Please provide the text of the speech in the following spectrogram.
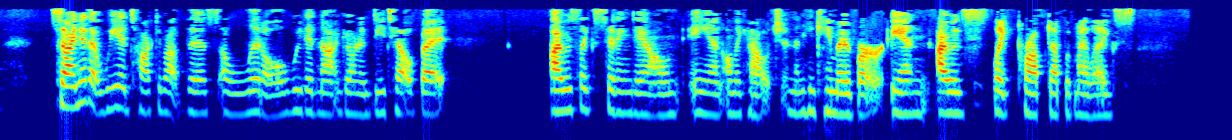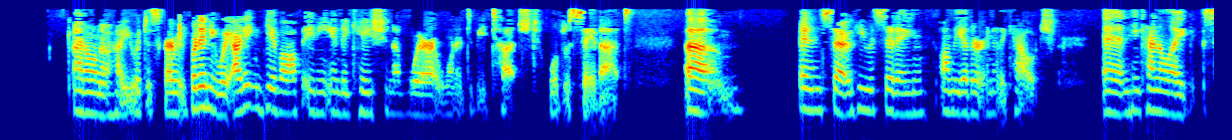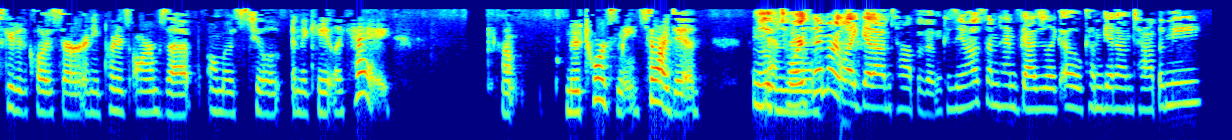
so I know that we had talked about this a little. We did not go into detail, but I was like sitting down and on the couch and then he came over and I was like propped up with my legs. I don't know how you would describe it, but anyway, I didn't give off any indication of where I wanted to be touched. We'll just say that. Um, and so he was sitting on the other end of the couch and he kind of like scooted closer and he put his arms up almost to indicate like, Hey, come, move towards me. So I did. Move and towards then, him or like get on top of him? Because you know how sometimes guys are like, "Oh, come get on top of me."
